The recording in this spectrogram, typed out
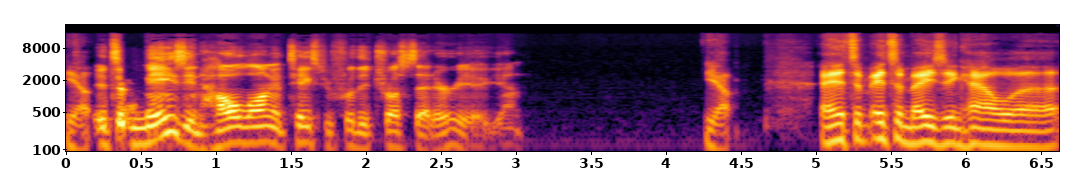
Yep. It's amazing how long it takes before they trust that area again. Yep. And it's it's amazing how uh,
